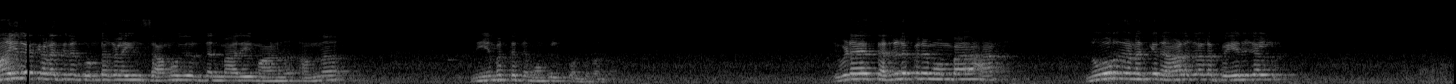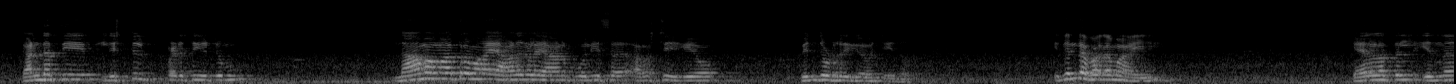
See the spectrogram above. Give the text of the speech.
ആയിരക്കണക്കിന് ഗുണ്ടകളെയും സാമൂഹ്യ വിരുദ്ധന്മാരെയുമാണ് അന്ന് നിയമത്തിന്റെ മുമ്പിൽ കൊണ്ടുവന്നത്. ഇവിടെ തെരഞ്ഞെടുപ്പിന് മുമ്പ് നൂറുകണക്കിന് ആളുകളുടെ പേരുകൾ കണ്ടെത്തി ലിസ്റ്റിൽ പെടുത്തിയിട്ടും നാമമാത്രമായ ആളുകളെയാണ് പോലീസ് അറസ്റ്റ് ചെയ്യുകയോ പിന്തുടരുകയോ ചെയ്തത്. ഇതിന്റെ ഫലമായി കേരളത്തിൽ ഇന്ന്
